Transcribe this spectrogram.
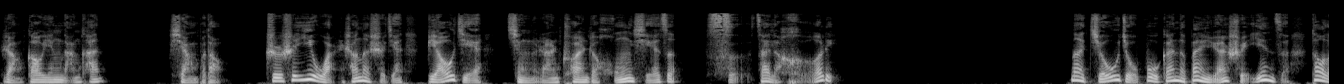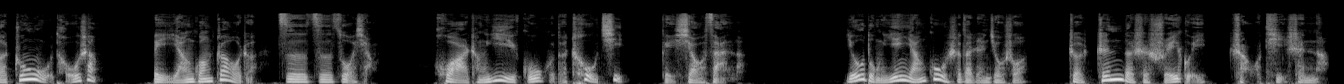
让高英难堪。想不到，只是一晚上的时间，表姐竟然穿着红鞋子死在了河里。那久久不干的半圆水印子，到了中午头上。被阳光照着，滋滋作响，化成一股股的臭气，给消散了。有懂阴阳故事的人就说：“这真的是水鬼找替身呐！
